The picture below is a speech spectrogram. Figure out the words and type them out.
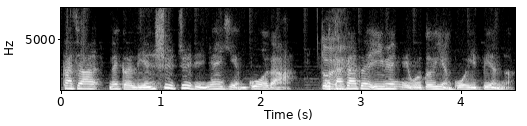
大家那个连续剧里面演过的啊，我大概在医院里我都演过一遍了。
